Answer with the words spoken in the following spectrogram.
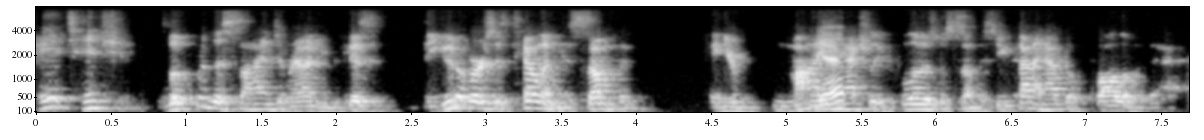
pay attention, look for the signs around you because the universe is telling you something, and your mind yep. naturally flows with something. So you kind of have to follow that.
